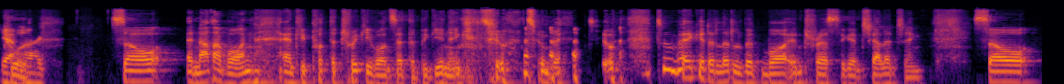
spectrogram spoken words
Yeah. Cool. So another one, and we put the tricky ones at the beginning to to make, to, to make it a little bit more interesting and challenging. So,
